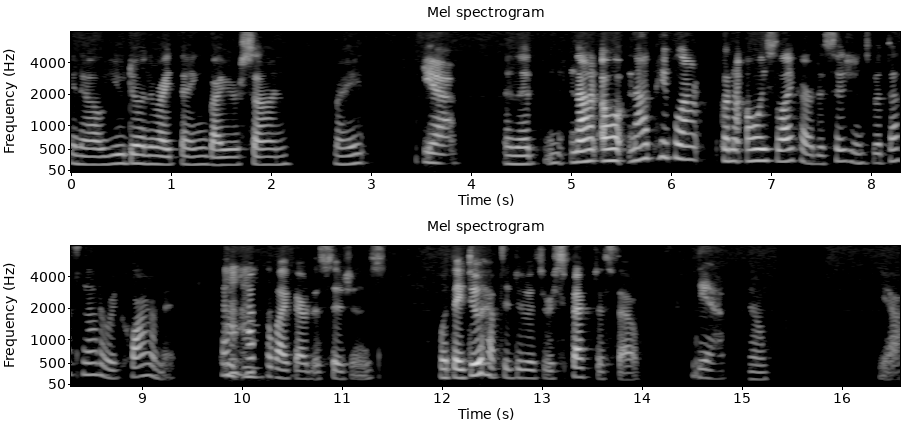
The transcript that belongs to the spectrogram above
You know, you doing the right thing by your son, right? Yeah. And that not oh, not people aren't going to always like our decisions, but that's not a requirement. They don't have Mm-mm. to like our decisions. What they do have to do is respect us, though. Yeah. Yeah.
